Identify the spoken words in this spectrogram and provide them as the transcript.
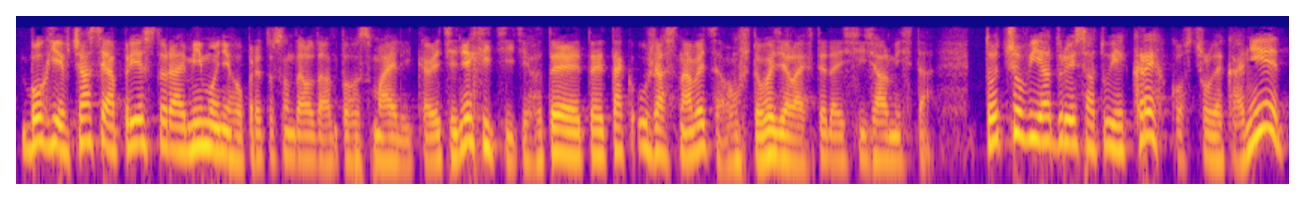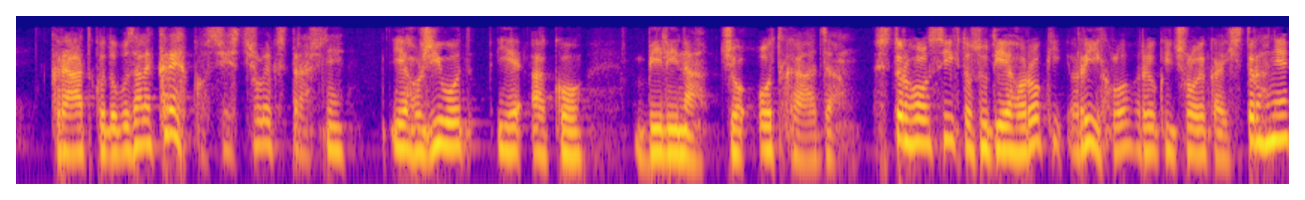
Boh je v čase a priestore aj mimo neho, preto som dal tam toho smajlíka. Viete, nechytíte ho, to je, to je tak úžasná vec a on už to vedel aj vtedajší žalmista. To, čo vyjadruje sa tu, je krehkosť človeka. Nie je krátkodobosť, ale krehkosť. Je človek strašne, jeho život je ako bylina, čo odchádza. Strhol si ich, to sú tie jeho roky, rýchlo, roky človeka ich strhne,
